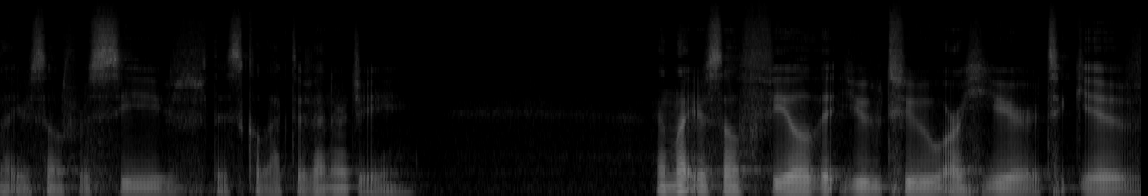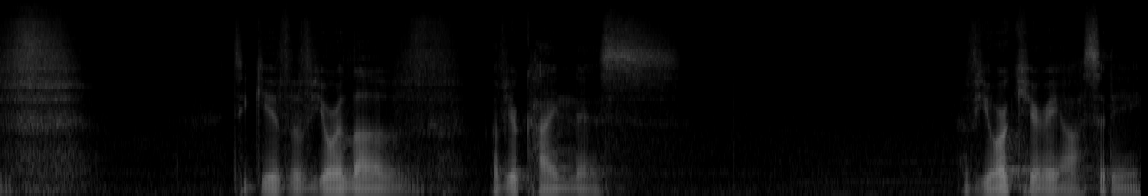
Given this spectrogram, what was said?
Let yourself receive this collective energy. And let yourself feel that you too are here to give, to give of your love, of your kindness of your curiosity.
